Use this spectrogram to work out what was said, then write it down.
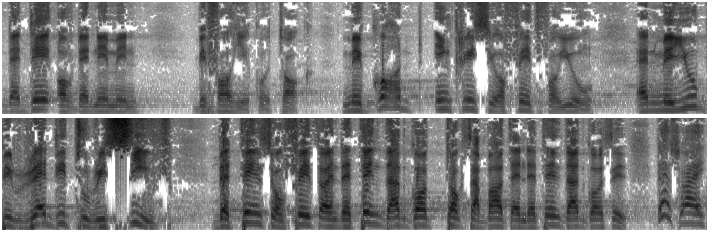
the day of the naming before he could talk. May God increase your faith for you and may you be ready to receive the things of faith and the things that God talks about and the things that God says. That's why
